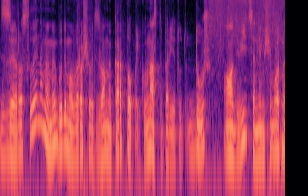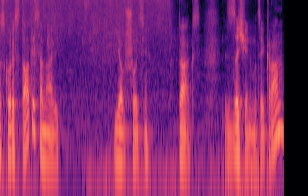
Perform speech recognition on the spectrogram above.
з рослинами. Ми будемо вирощувати з вами картопельку. У нас тепер є тут душ. О, дивіться, ним ще можна скористатися навіть. Я в шоці. Так. Зачинимо цей кран.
